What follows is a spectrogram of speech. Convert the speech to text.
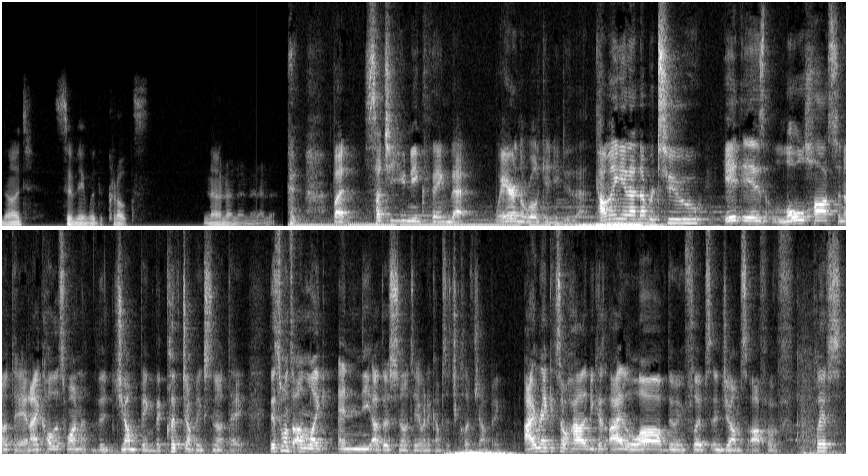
not swimming with the crocs. No, no, no, no, no, no. but such a unique thing that where in the world can you do that? Coming in at number two, it is Lolha Cenote, and I call this one the jumping, the cliff jumping cenote. This one's unlike any other cenote when it comes to cliff jumping. I rank it so highly because I love doing flips and jumps off of cliffs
